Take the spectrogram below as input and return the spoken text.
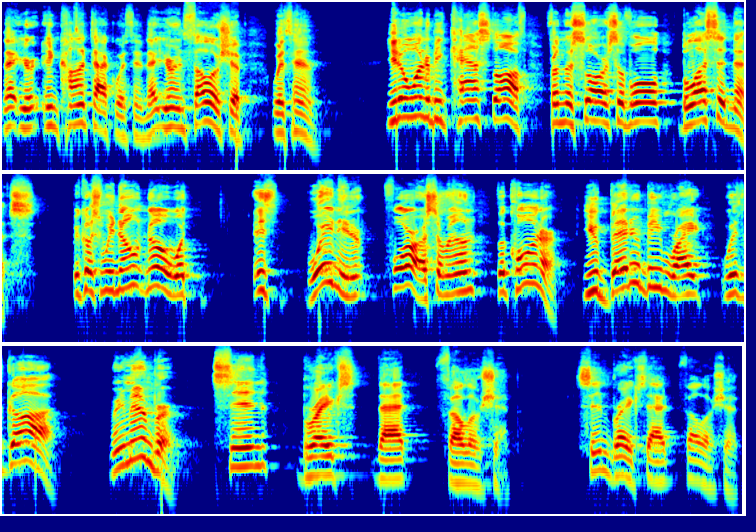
that you're in contact with Him, that you're in fellowship with Him. You don't want to be cast off from the source of all blessedness because we don't know what is waiting for us around the corner. You better be right with God. Remember, sin breaks that fellowship. Sin breaks that fellowship.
